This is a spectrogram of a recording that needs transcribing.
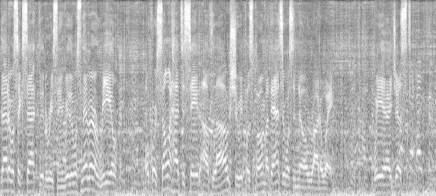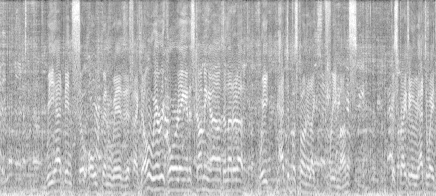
that was exactly the reasoning. There was never a real. Of course, someone had to say it out loud. Should we postpone? But the answer was no right away. We uh, just we had been so open with the fact that oh we're recording and it's coming out and da da da. We had to postpone it like three months because practically we had to wait.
